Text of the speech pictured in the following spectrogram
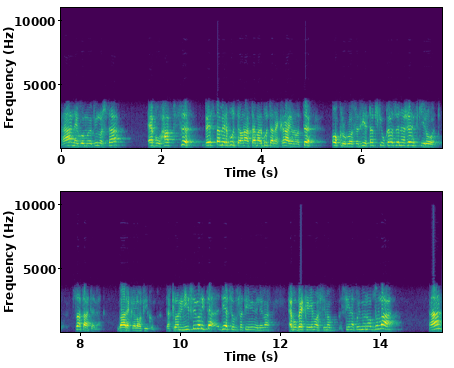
A? Nego mu je bilo šta? Ebu Hafs. Bez tamarbuta. Ona ta marbuta na kraju. Ono T. Okruglo sa dvije tačke ukazuje na ženski rod. Svatate me. Barek Allah fikum. Dakle, oni nisu imali ta, djecu sa tim imenima. Ebu Bekri imao sina, sina po imenu Abdullah. A?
